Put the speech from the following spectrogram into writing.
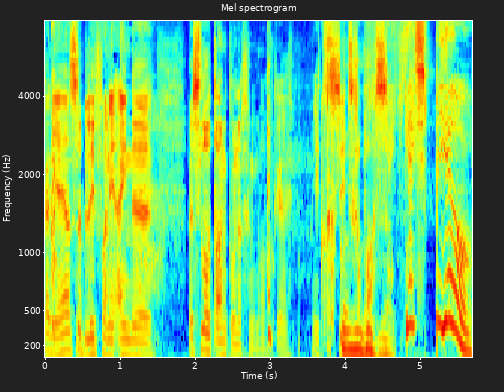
kan jy asseblief aan die einde 'n slot aankondiging maak? Uh, iets iets gepas. Nee, jy speel.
